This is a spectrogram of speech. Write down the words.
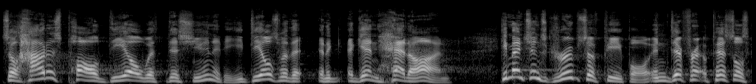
So, how does Paul deal with disunity? He deals with it, and again, head on. He mentions groups of people in different epistles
